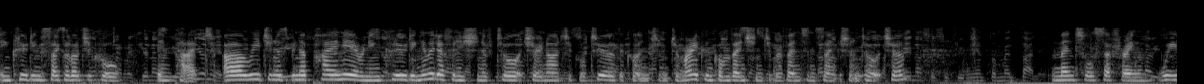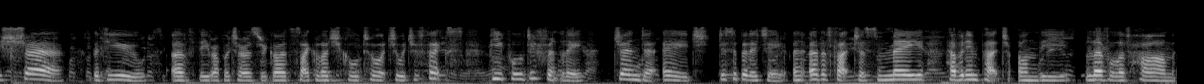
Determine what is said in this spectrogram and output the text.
including psychological impact. Our region has been a pioneer in including in the definition of torture in Article 2 of the American Convention to Prevent and Sanction Torture, mental suffering. We share the view of the rapporteur as regards psychological torture, which affects people differently. Gender, age, disability, and other factors may have an impact on the level of harm.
